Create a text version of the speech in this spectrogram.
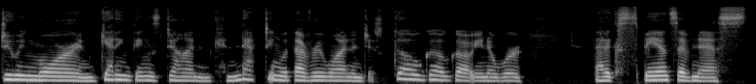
doing more and getting things done and connecting with everyone and just go go go. You know, we're that expansiveness,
